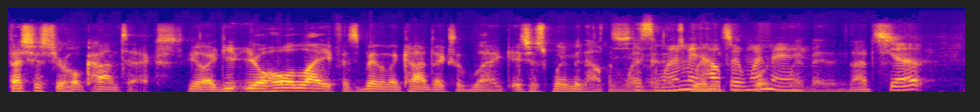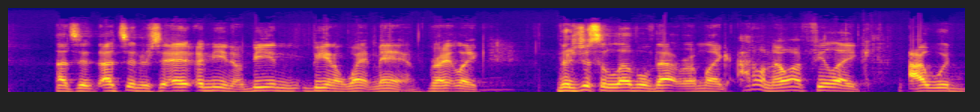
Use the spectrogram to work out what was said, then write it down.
that's just your whole context. You're like y- your whole life has been in the context of like it's just women helping just women. It's women helping supporting women. women, and that's Yep. that's it. That's interesting. I, I mean, you know, being being a white man, right? Like, there's just a level of that where I'm like, I don't know. I feel like I would,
